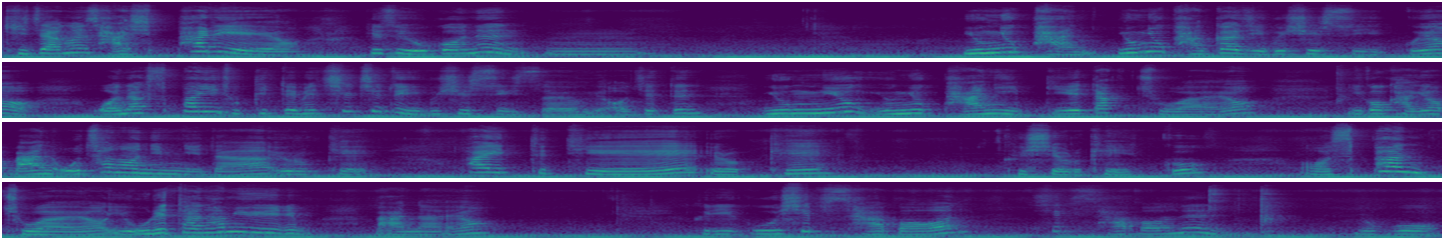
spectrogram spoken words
기장은 48이에요. 그래서 요거는 음, 66 반, 66 반까지 입으실 수 있고요. 워낙 스판이 좋기 때문에 77도 입으실 수 있어요. 어쨌든 66, 66 반이 입기에 딱 좋아요. 이거 가격 15,000원입니다. 이렇게 화이트 티에 이렇게 글씨 이렇게 있고 어, 스판 좋아요. 이 우레탄 함유율이 많아요. 그리고 14번, 14번은 요거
